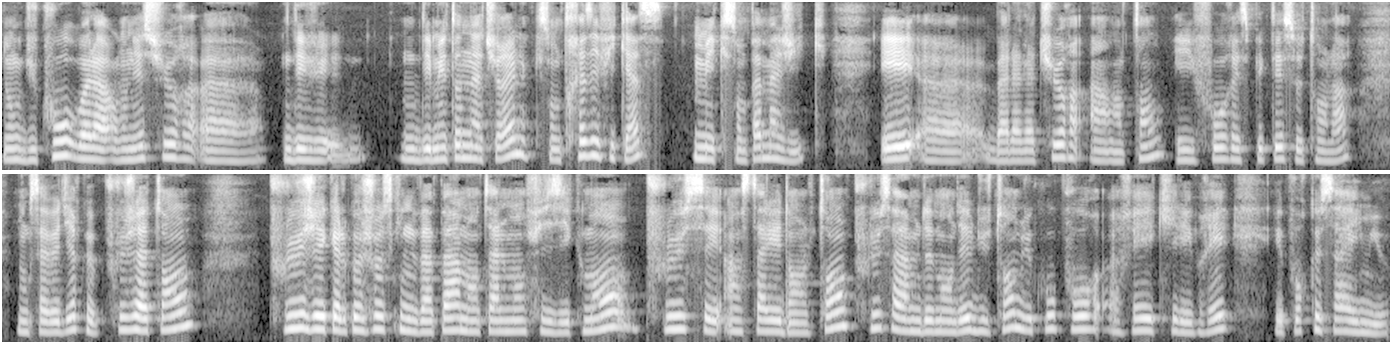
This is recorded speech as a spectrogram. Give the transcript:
Donc du coup, voilà, on est sur euh, des, des, méthodes naturelles qui sont très efficaces, mais qui sont pas magiques. Et euh, bah, la nature a un temps et il faut respecter ce temps-là. Donc ça veut dire que plus j'attends, plus j'ai quelque chose qui ne va pas mentalement, physiquement, plus c'est installé dans le temps, plus ça va me demander du temps du coup pour rééquilibrer et pour que ça aille mieux.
